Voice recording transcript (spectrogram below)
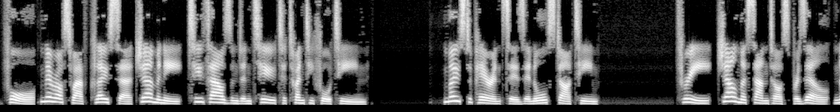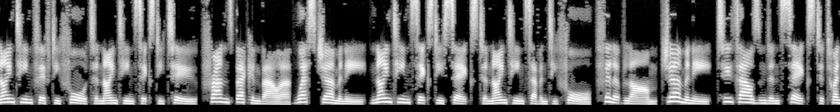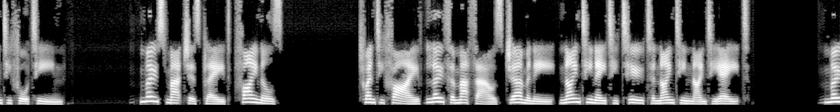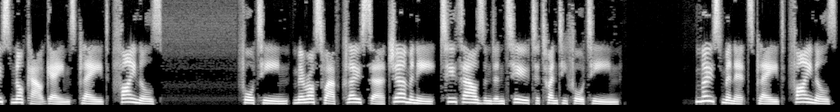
4. Miroslav Klose, Germany, 2002 to 2014. Most appearances in All-Star Team 3. Djalma Santos Brazil, 1954–1962, Franz Beckenbauer, West Germany, 1966–1974, Philipp Lahm, Germany, 2006–2014. Most matches played, finals 25, Lothar Matthaus Germany, 1982–1998, most knockout games played, finals 14, Miroslav Klose, Germany, 2002 to 2014. Most minutes played, finals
